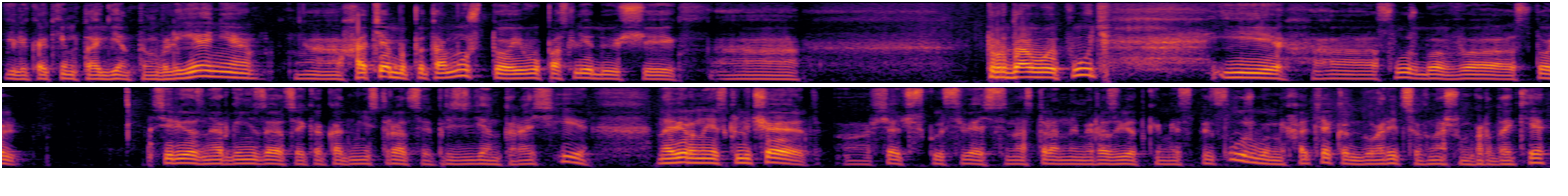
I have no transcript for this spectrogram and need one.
или каким-то агентом влияния, э, хотя бы потому, что его последующий э, трудовой путь и служба в столь серьезной организации, как администрация президента России, наверное, исключают всяческую связь с иностранными разведками и спецслужбами, хотя, как говорится в нашем бардаке,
